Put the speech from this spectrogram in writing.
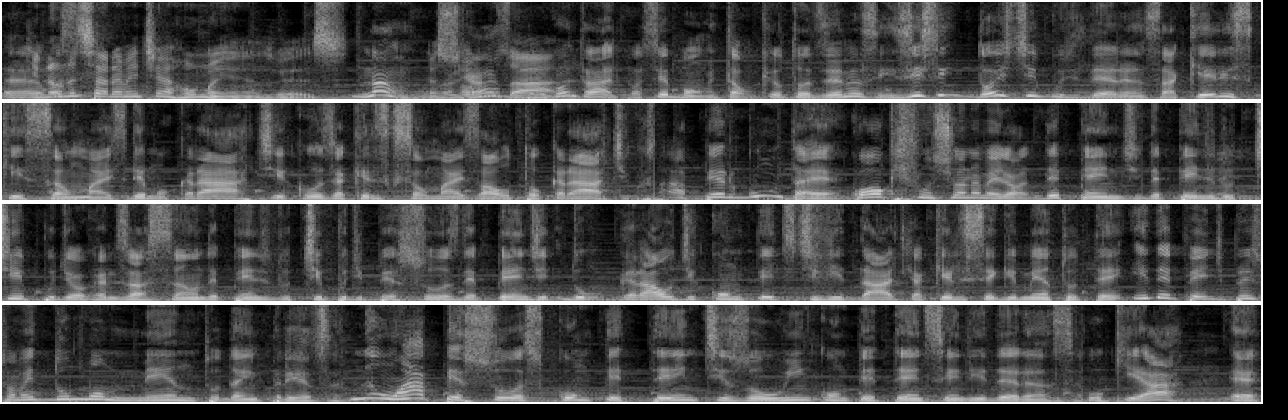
É, que não você- necessariamente é ruim, às vezes. Não, É só aliás, mudar, pelo né? contrário, pode ser bom. Então, o que eu tô dizendo é assim, existem dois tipos de liderança, aqueles que são mais democráticos e aqueles que são mais autocráticos. A pergunta é, qual que funciona melhor? Depende, depende do tipo de organização, depende do tipo de pessoas, depende do grau de competitividade que aquele segmento tem e depende principalmente do momento da empresa. Não há pessoas competentes ou incompetentes em liderança. O que há é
